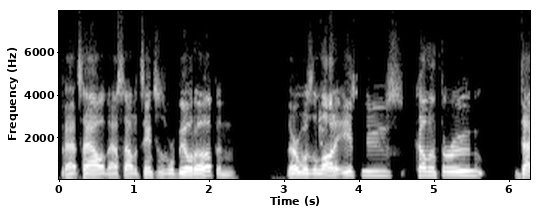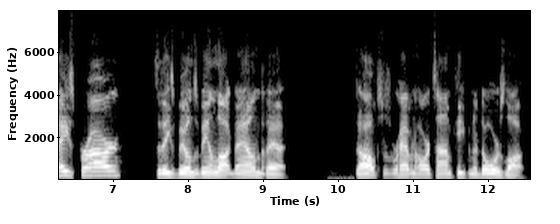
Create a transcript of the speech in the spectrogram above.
that's how that's how the tensions were built up. And there was a lot of issues coming through days prior to these buildings being locked down that the officers were having a hard time keeping the doors locked.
